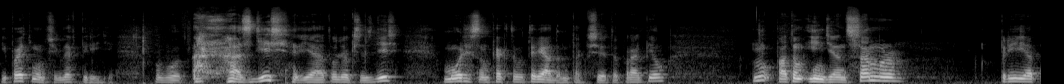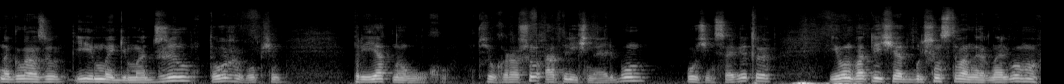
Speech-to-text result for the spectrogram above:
и поэтому он всегда впереди. Вот. А здесь, я отвлекся здесь, Моррисон как-то вот рядом так все это пропел. Ну, потом Indian Summer, приятно глазу, и Мэгги Маджил тоже, в общем, приятно уху. Все хорошо, отличный альбом, очень советую. И он, в отличие от большинства, наверное, альбомов,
